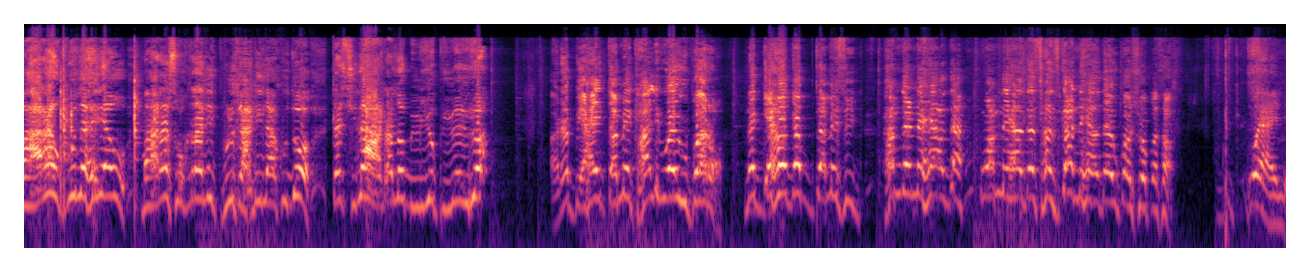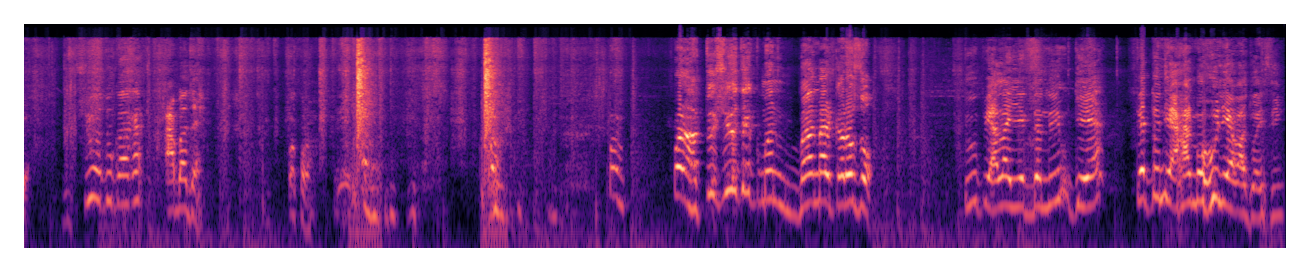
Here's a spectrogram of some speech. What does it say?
મારા ઊભું નહીં રહેવું. મારા છોકરાની ધૂળ કાઢી નાખું જો. તો સીધા આટાનો બીડીઓ પીવે રહ્યો અરે બેહાઈ તમે ખાલી હોય ઊભા રહો. ને કહેવો કે તમે સમજણ નહીં હાલતા આમ નહીં હાલતા સંસ્કાર નહીં હાલતા એવું કરશો પછી. કોઈ આઈ લે. શું હતું કાકા? આ બધા. પકડો. પણ હતું તું શું તે મન માર માર કરો છો? તું પેલા એકદમ એમ કે કે તું નિહાળમાં હું લેવા જોઈ છી?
